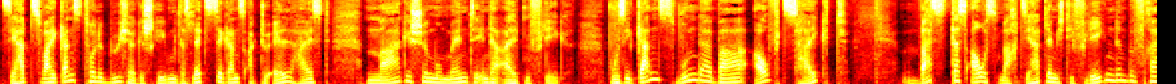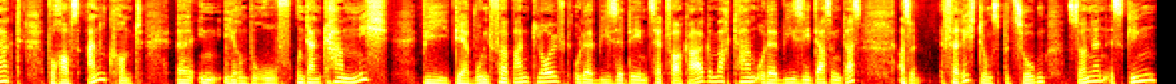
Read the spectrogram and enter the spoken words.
Sie hat zwei ganz tolle Bücher geschrieben. Das letzte ganz aktuell heißt Magische Momente in der Altenpflege, wo sie ganz wunderbar aufzeigt, was das ausmacht. Sie hat nämlich die Pflegenden befragt, worauf es ankommt äh, in ihrem Beruf. Und dann kam nicht, wie der Wundverband läuft oder wie sie den ZVK gemacht haben oder wie sie das und das, also verrichtungsbezogen, sondern es ging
